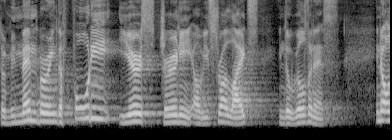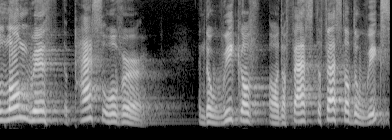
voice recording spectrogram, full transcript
the remembering the 40 years journey of Israelites in the wilderness. You know, along with the Passover and the week of uh, the fast, the fast of the weeks,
